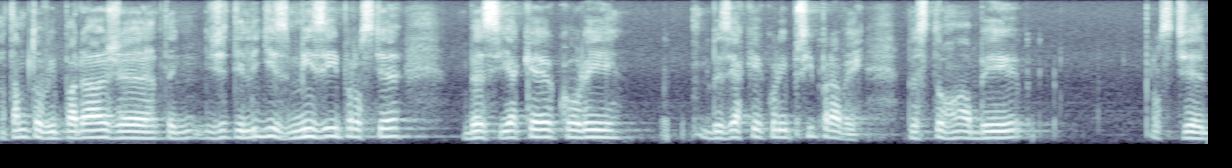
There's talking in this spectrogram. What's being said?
A tam to vypadá, že, ten, že ty lidi zmizí prostě bez jakékoliv, bez jakékoliv přípravy, bez toho, aby prostě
